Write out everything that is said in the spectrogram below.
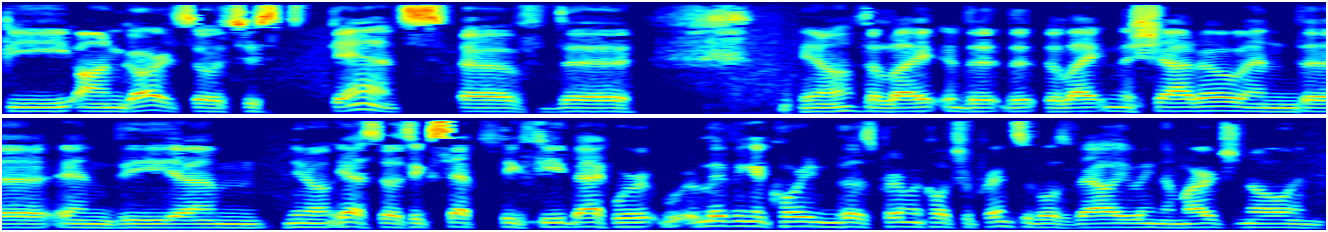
be on guard. So it's just dance of the, you know, the light, the, the, the light and the shadow and the, and the, um, you know, yeah, so it's accepting feedback. We're, we're living according to those permaculture principles, valuing the marginal and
